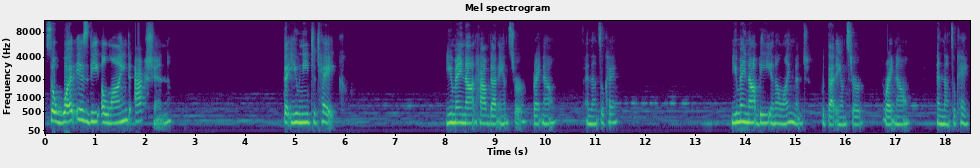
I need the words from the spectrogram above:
So what is the aligned action that you need to take? You may not have that answer right now, and that's okay. You may not be in alignment with that answer right now, and that's okay.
